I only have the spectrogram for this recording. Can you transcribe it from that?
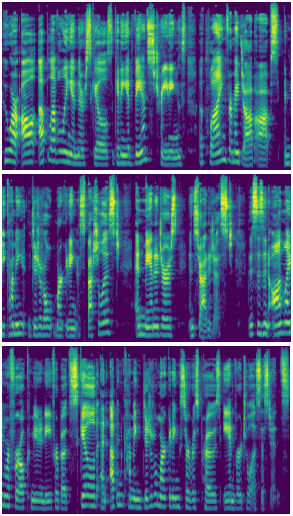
who are all up leveling in their skills, getting advanced trainings, applying for my job ops, and becoming digital marketing specialists and managers and strategists. This is an online referral community for both skilled and up and coming digital marketing service pros and virtual assistants.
